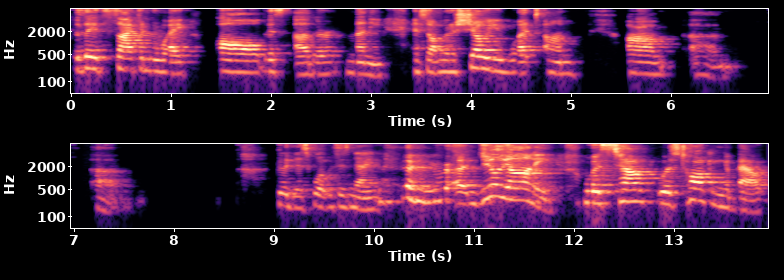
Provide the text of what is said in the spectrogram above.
because they had siphoned away all this other money. And so I'm going to show you what um, um, um, uh, goodness, what was his name? uh, Giuliani was ta- was talking about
